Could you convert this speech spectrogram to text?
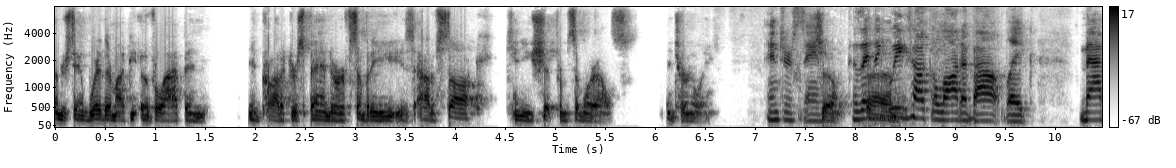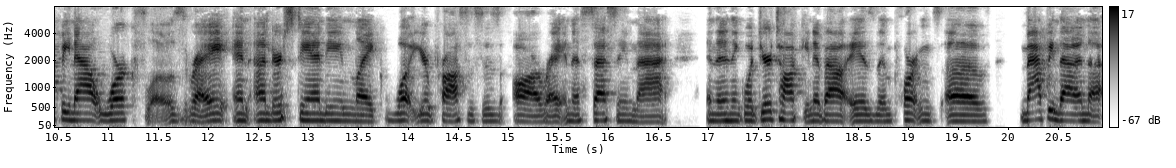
understand where there might be overlap in in product or spend, or if somebody is out of stock, can you ship from somewhere else internally? Interesting. Because so, I think um, we talk a lot about like mapping out workflows, right? And understanding like what your processes are, right? And assessing that. And then I think what you're talking about is the importance of mapping that uh,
